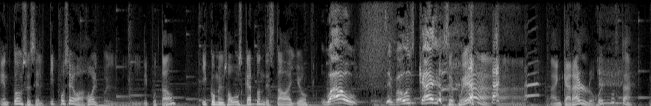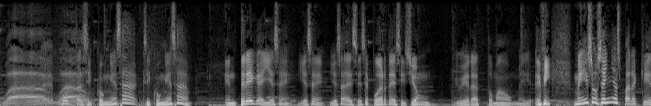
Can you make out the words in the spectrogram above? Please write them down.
Entonces el tipo se bajó, el, el diputado, y comenzó a buscar dónde estaba yo. ¡Wow! Se fue a buscarlo. Se fue a, a, a encararlo, fue puta. ¡Wow! Eh, puta, si con esa, si con esa entrega y ese, y ese, y esa, ese poder de decisión hubiera tomado medidas. En fin, me hizo señas para que,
